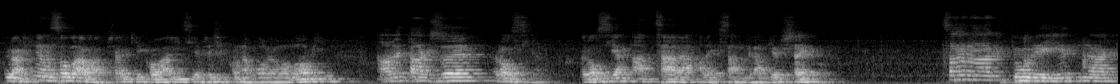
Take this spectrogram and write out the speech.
która finansowała wszelkie koalicje przeciwko Napoleonowi, ale także Rosja. Rosja, a cara Aleksandra I. Cara, który jednak,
